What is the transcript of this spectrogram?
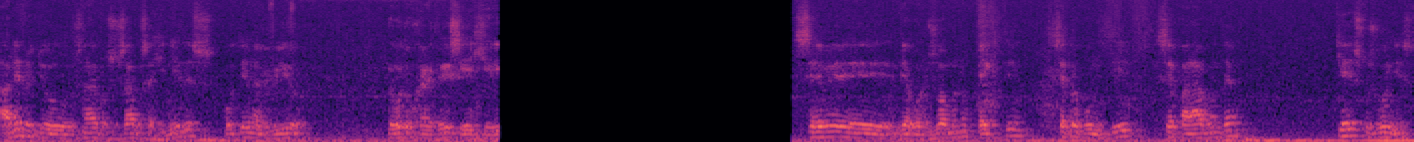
Ανέφερε και ο συνάδελφος ο Σάββος Αχινίδης ότι ένα βιβλίο, εγώ το έχω χαρακτηρίσει εγχειρίδιο, σε διαγωνιζόμενο παίκτη, σε προπονητή, σε παράγοντα και στους γονείς.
